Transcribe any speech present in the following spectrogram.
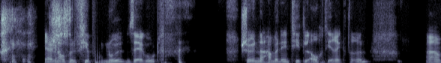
ja, genau, wird 4.0. Sehr gut. Schön, da haben wir den Titel auch direkt drin. Äh,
